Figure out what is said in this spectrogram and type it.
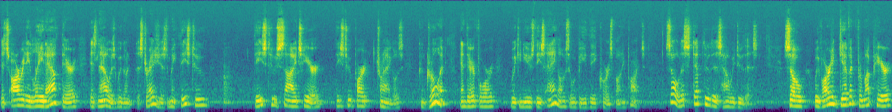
that's already laid out there is now is we're going the strategy is to make these two these two sides here, these two part triangles congruent, and therefore we can use these angles that would be the corresponding parts. So let's step through this how we do this. So we've already given from up here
